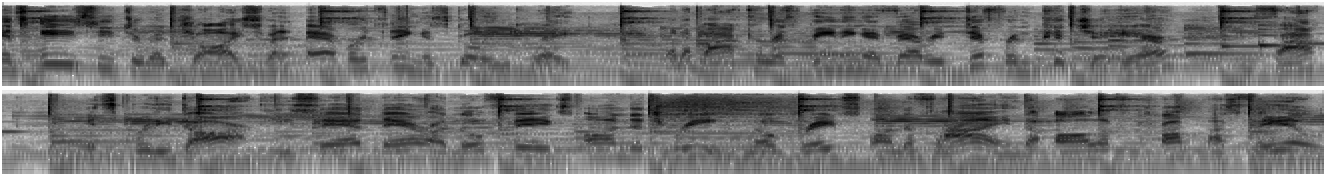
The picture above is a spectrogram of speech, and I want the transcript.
It's easy to rejoice when everything is going great, but Habakkuk is painting a very different picture here. In fact, it's pretty dark. He said there are no figs on the tree, no grapes on the vine, the olive crop has failed.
